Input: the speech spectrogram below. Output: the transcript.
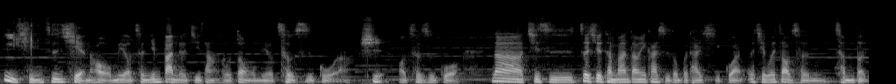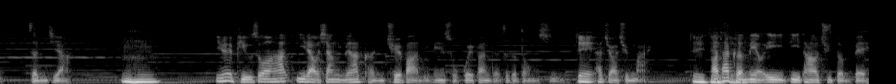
疫情之前哈，我们有曾经办了几场活动，我们有测试过啦。是哦，测试过。那其实这些承办单位一开始都不太习惯，而且会造成成本增加。嗯哼。因为比如说，他医疗箱里面他可能缺乏里面所规范的这个东西，对，他就要去买。对，啊，他可能没有 AED，他要去准备。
